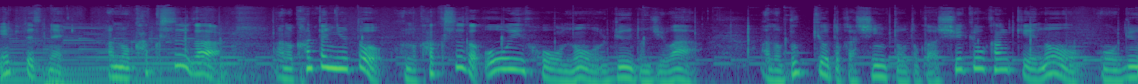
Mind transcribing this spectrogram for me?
えっ、とですねあの画数があの簡単に言うとあの画数が多い方の龍の字はあの仏教とか神道とか宗教関係の竜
